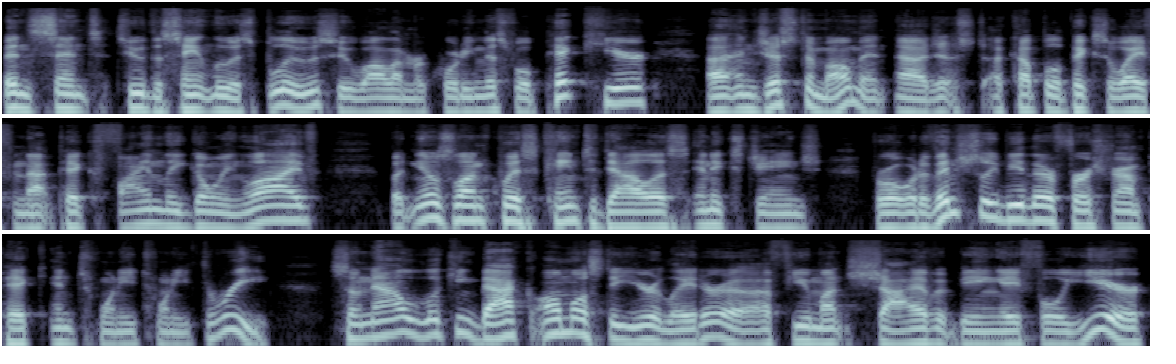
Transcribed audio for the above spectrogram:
been sent to the St. Louis Blues, who, while I'm recording this, will pick here uh, in just a moment, uh, just a couple of picks away from that pick finally going live. But Nils Lundkvist came to Dallas in exchange for what would eventually be their first round pick in 2023. So now looking back almost a year later, a few months shy of it being a full year,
